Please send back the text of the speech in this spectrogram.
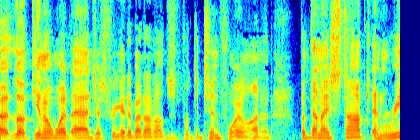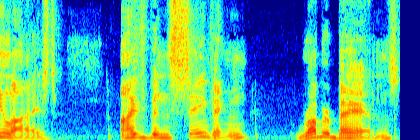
uh, look, you know what? Ah, just forget about it. I'll just put the tinfoil on it. But then I stopped and realized I've been saving rubber bands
